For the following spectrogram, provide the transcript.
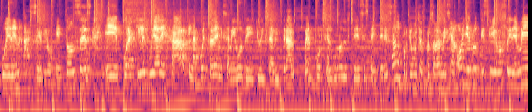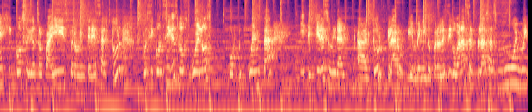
pueden hacerlo. Entonces, eh, por aquí les voy a dejar la cuenta de mis amigos de Yoitavi Travel por si alguno de ustedes está interesado, porque muchas personas me decían, oye Ruth, es que yo no soy de México, soy de otro país, pero me interesa el tour. Pues si consigues los vuelos por tu cuenta, y te quieres unir al, al, tour, claro, bienvenido. Pero les digo, van a ser plazas muy, muy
